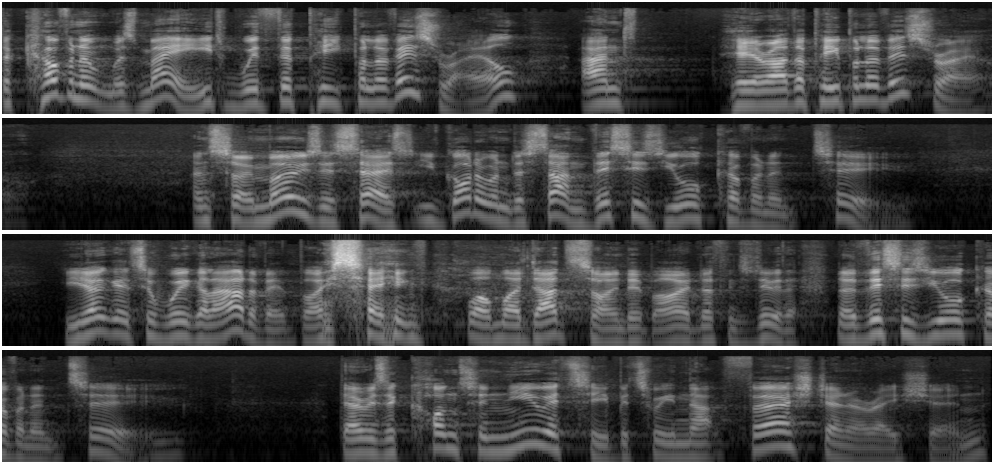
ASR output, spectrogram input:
The covenant was made with the people of Israel, and here are the people of Israel. And so Moses says, You've got to understand, this is your covenant too. You don't get to wiggle out of it by saying, Well, my dad signed it, but I had nothing to do with it. No, this is your covenant too. There is a continuity between that first generation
